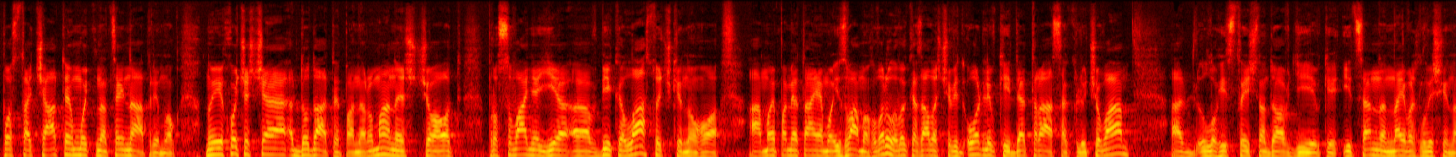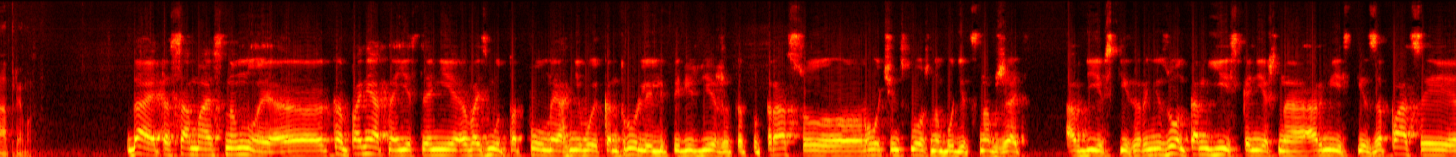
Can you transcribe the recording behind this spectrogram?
постачатимуть на цей напрямок. Ну і хочу ще додати, пане Романе, що от просування є в бік Ласточкиного. А ми пам'ятаємо і з вами говорили. Ви казали, що від Орлівки йде траса ключова логістична до Авдіївки, і це найважливіший напрямок. Да, это самое основное. Там понятно, если они возьмут под полный огневой контроль или передержат эту трассу, очень сложно будет снабжать Авдеевский гарнизон. Там есть, конечно, армейские запасы.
